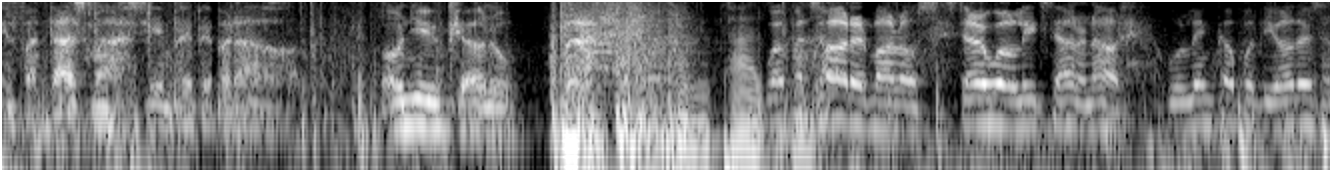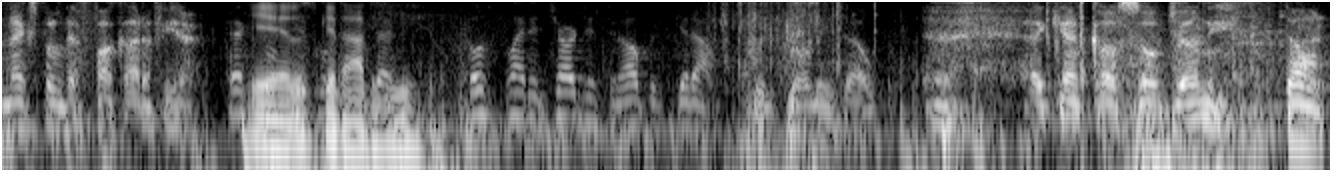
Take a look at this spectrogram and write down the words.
El fantasma siempre preparado. On you, Colonel. Fantastic. Weapons hot, hermanos. Stairwell leads down and out. We'll link up with the others and exfil the fuck out of here. Yeah, let's get out of here. Those planted charges to help us get out. With Johnny's out. Uh, I can't call soap, Johnny. Don't.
